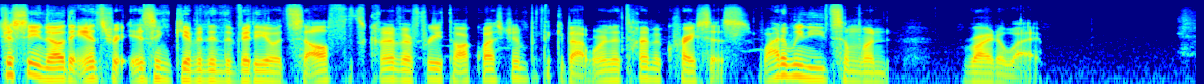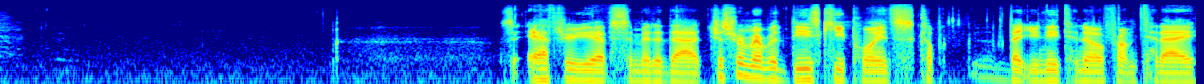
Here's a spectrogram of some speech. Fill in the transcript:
just so you know, the answer isn't given in the video itself. It's kind of a free thought question, but think about it. We're in a time of crisis. Why do we need someone right away? So after you have submitted that, just remember these key points couple that you need to know from today.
